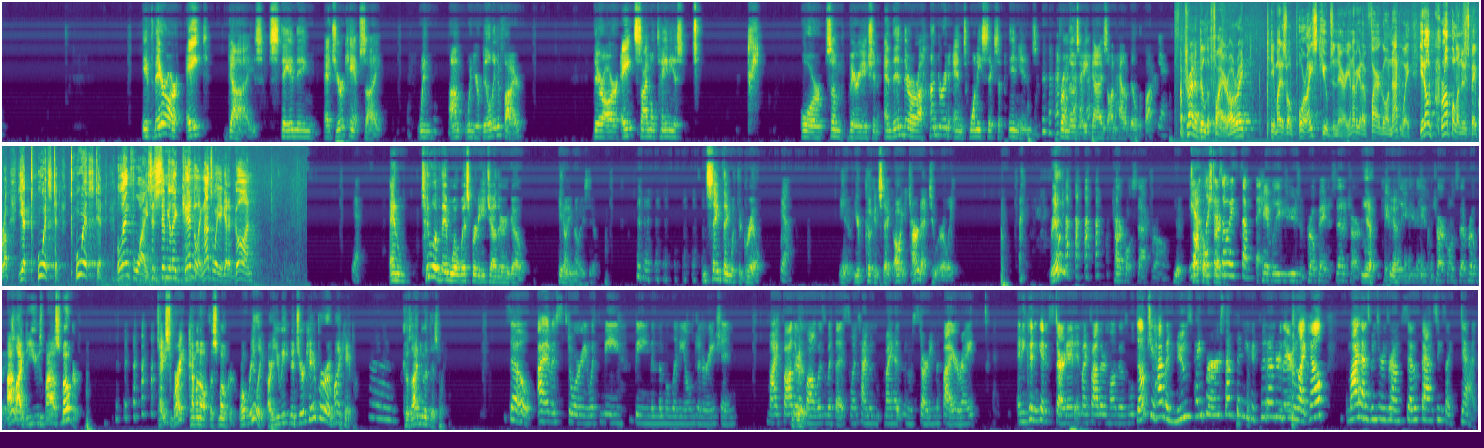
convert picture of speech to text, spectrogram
If there are eight guys standing at your campsite when um, when you're building a fire, there are eight simultaneous or some variation, and then there are 126 opinions from those eight guys on how to build a fire. I'm trying to build a fire, all right? You might as well pour ice cubes in there. You're never gonna have a fire going that way. You don't crumple a newspaper up, you twist it, twist it, lengthwise, to simulate kindling. That's the way you get it going. Yeah. And two of them will whisper to each other and go, he don't even know what he's doing. And same thing with the grill. Yeah. You know, you're cooking steak. Oh, you turned that too early. Really? Charcoal stack wrong. Yeah, yeah, charcoal like there's striker. always something. Can't believe you're using propane instead of charcoal. Yeah, Can't yeah. believe you're using charcoal instead of propane. I like to use my smoker. Tastes great coming off the smoker. Well, really? Are you eating at your camper or at my camper? Because I do it this way. So I have a story with me being in the millennial generation. My father-in-law was with us one time when my husband was starting the fire, right? and he couldn't get it started. And my father-in-law goes, "Well, don't you have a newspaper or something you could put under there to like help?" My husband turns around so fast, he's like, "Dad,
